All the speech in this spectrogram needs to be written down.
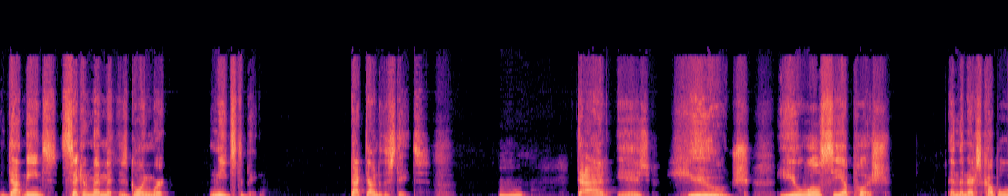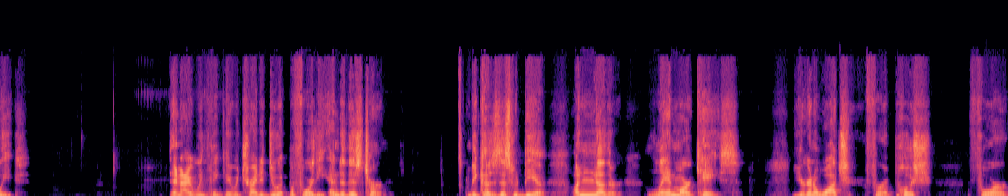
That means Second Amendment is going where it needs to be, back down to the states. Mhm. That is huge. You will see a push in the next couple weeks. And I would think they would try to do it before the end of this term because this would be a another landmark case. You're going to watch for a push for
